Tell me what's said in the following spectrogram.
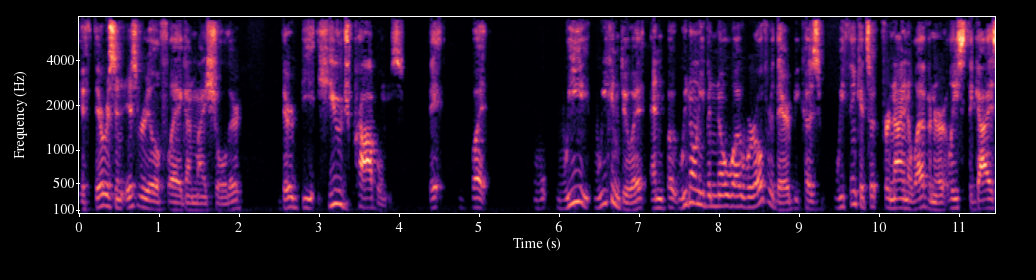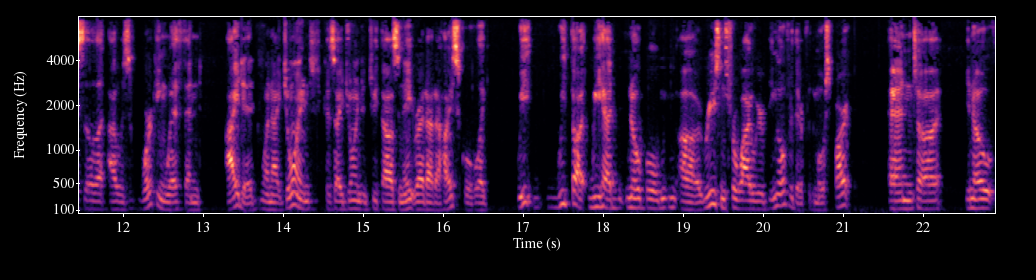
if there was an Israel flag on my shoulder, there'd be huge problems but we we can do it, and but we don't even know why we're over there because we think it's for 9/11, or at least the guys that I was working with and I did when I joined because I joined in 2008 right out of high school. Like we we thought we had noble uh, reasons for why we were being over there for the most part, and uh, you know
